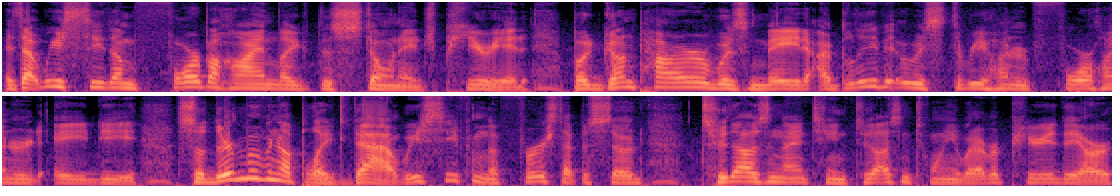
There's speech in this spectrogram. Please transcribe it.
is that we see them far behind like the Stone Age period. But gunpowder was made, I believe it was 300, 400 AD. So they're moving up like that. We see from the first episode, 2019, 2020, whatever period they are,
